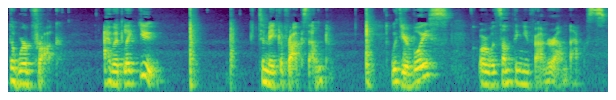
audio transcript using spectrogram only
the word frog, I would like you to make a frog sound with your voice or with something you found around the house.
